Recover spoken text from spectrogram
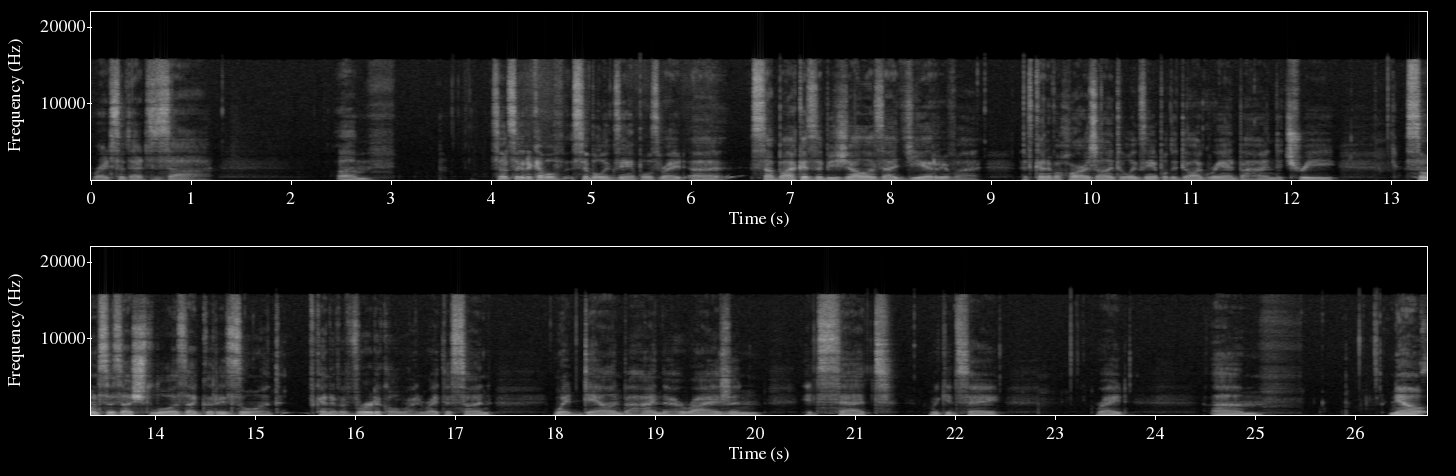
right? So that's za. Um, so let's look at a couple of simple examples, right? Uh, Собака забежала за дерево. That's kind of a horizontal example. The dog ran behind the tree. Солнце зашло за горизонт. Kind of a vertical one, right? The sun went down behind the horizon. It set, we could say, right? Um, now,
